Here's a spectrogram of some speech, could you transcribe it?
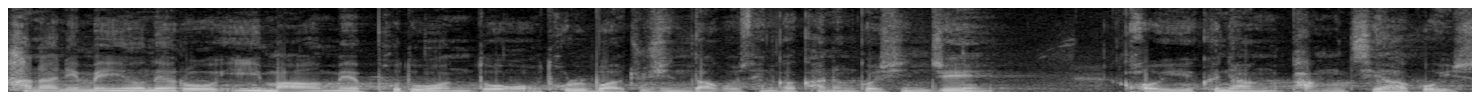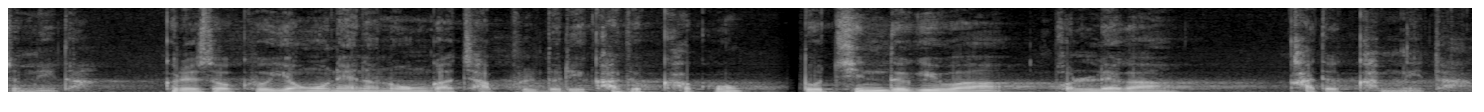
하나님의 은혜로 이 마음의 포도원도 돌봐주신다고 생각하는 것인지 거의 그냥 방치하고 있습니다. 그래서 그 영혼에는 온갖 잡풀들이 가득하고 또 진드기와 벌레가 가득합니다.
